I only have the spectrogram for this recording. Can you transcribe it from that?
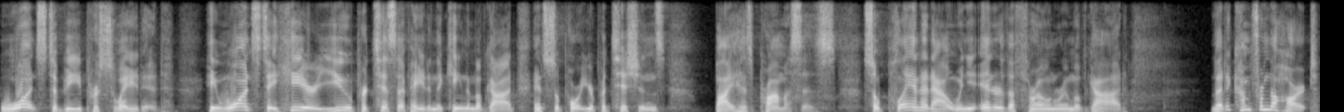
wants to be persuaded. He wants to hear you participate in the kingdom of God and support your petitions by his promises. So plan it out when you enter the throne room of God. Let it come from the heart.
